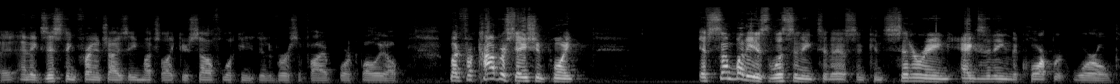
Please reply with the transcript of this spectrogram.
an existing franchisee, much like yourself, looking to diversify a portfolio. But for conversation point, if somebody is listening to this and considering exiting the corporate world,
